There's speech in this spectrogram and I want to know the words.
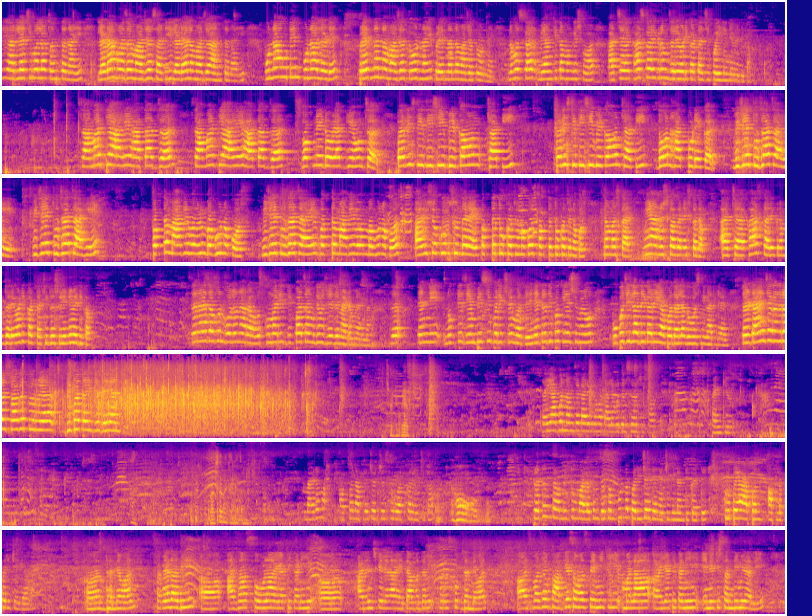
हरल्याची मला तंत नाही. लढा माझा माझ्यासाठी लढ्याला माझा अंत नाही. पुन्हा उठेन पुन्हा लढेन. प्रयत्नांना माझ्या तोड नाही प्रयत्नांना माझ्या तोड नाही. नमस्कार मी अंकिता मंगेश पवार. आजच्या खास कार्यक्रम जरेवाडी कट्टाची पहिली निवेदिका. सामर्थ्य आहे हातात जर सामर्थ्य आहे हातात जर स्वप्ने डोळ्यात घेऊन चल. परिस्थितीशी भिडकावून छाती परिस्थितीशी बिळकावून छाती दोन हात पुढे कर. विजय तुझाच आहे. विजय तुझाच आहे. फक्त मागे वळून बघू नकोस. विजय तुझाच आहे. फक्त मागे वळून बघू नकोस. आयुष्य खूप सुंदर आहे. फक्त तू खचू नकोस. फक्त तू खचू नकोस. नमस्कार. मी अनुष्का गणेश कदम. आजच्या खास कार्यक्रम जरेवाडी कट्टाची दुसरी निवेदिका. तर आज आपण बोलवणार आहोत कुमारी दीपा चांगदेव जे जे मॅडम यांना. तर त्यांनी नुकतेच एम पी सी परीक्षेमध्ये नेत्रदीपक यश मिळवून उपजिल्हाधिकारी या पदाला गवसणी घातली आहे. तर टाळ्यांच्या गजरात स्वागत करूया दीपाताई जेदे यांचे ताई आपण आमच्या कार्यक्रमात आल्याबद्दल सहर्ष स्वागत. थँक्यू बसा ना खाली तुम्ही. मॅडम आपण आपल्या चर्चेस सुरुवात करायची का? हो हो. हो प्रथमतः मी तुम्हाला तुमचा संपूर्ण परिचय देण्याची विनंती करते. कृपया आपण आपला परिचय द्यावा. अ, धन्यवाद. सगळ्यात आधी अ, आज हा सोहळा या ठिकाणी अरेंज केलेला आहे. त्याबद्दल खरंच खूप धन्यवाद. आज माझं भाग्य समजते मी की मला अ, या ठिकाणी येण्याची संधी मिळाली.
